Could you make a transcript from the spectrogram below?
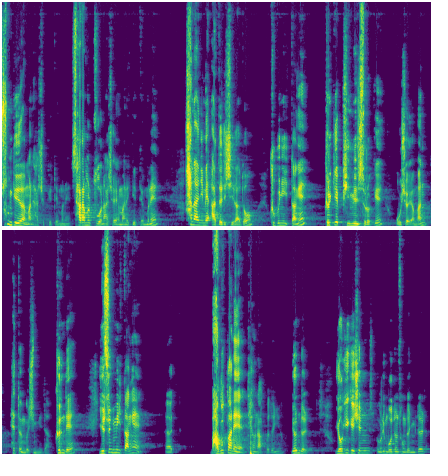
섬겨야만 하셨기 때문에 사람을 구원하셔야만 했기 때문에 하나님의 아들이시라도 그분이 이 땅에 그렇게 비밀스럽게 오셔야만 했던 것입니다. 그런데 예수님이 이 땅에 어, 마국간에 태어났거든요. 여러분들 여기 계신 우리 모든 성도님들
